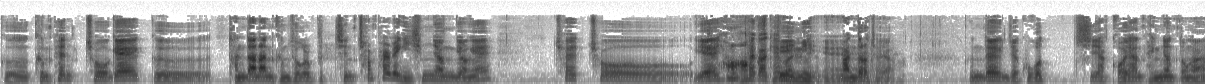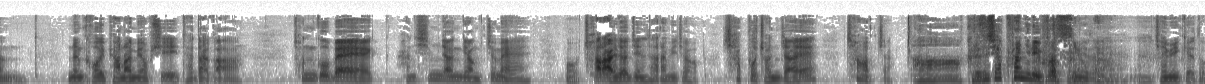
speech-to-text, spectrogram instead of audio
그 금펜 촉에 그 단단한 금속을 붙인 1820년 경에 최초의 형태가 아, 개발이. 예. 만들어져요. 근데 이제 그것이 거의 한 100년 동안은 거의 변함이 없이 되다가 1900 한 10년 경쯤에 뭐 잘 알려진 사람이죠. 샤프 전자의 창업자. 아, 그래서 샤프란 이름이. 그렇습니다. 예. 예, 재미있게도.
